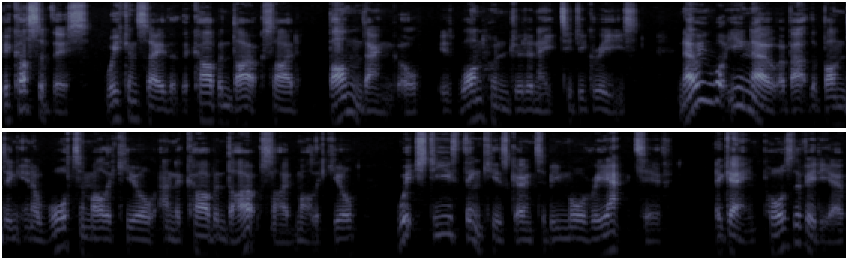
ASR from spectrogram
Because of this, we can say that the carbon dioxide bond angle is 180 degrees. Knowing what you know about the bonding in a water molecule and a carbon dioxide molecule, which do you think is going to be more reactive? Again, pause the video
